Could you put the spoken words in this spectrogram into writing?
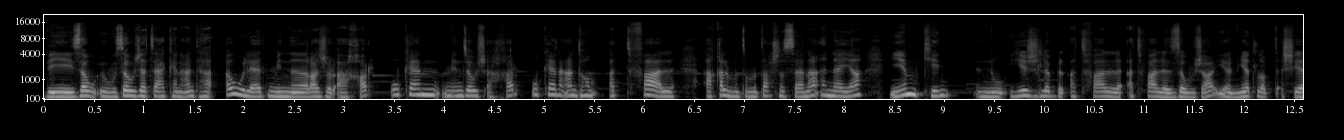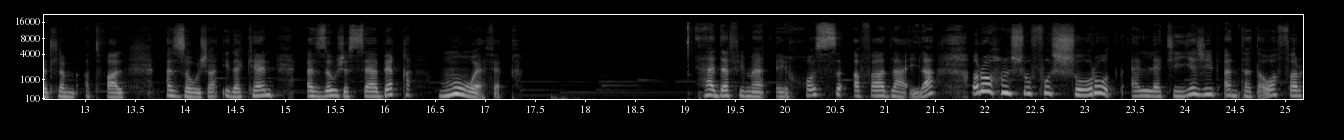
بزوجة تاعها كان عندها أولاد من رجل آخر وكان من زوج آخر وكان عندهم أطفال أقل من 18 سنة هنايا يمكن إنه يجلب الأطفال أطفال الزوجة يعني يطلب تأشيرة لم أطفال الزوجة إذا كان الزوج السابق موافق. هذا فيما يخص أفراد العائلة. روح نشوف الشروط التي يجب أن تتوفر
